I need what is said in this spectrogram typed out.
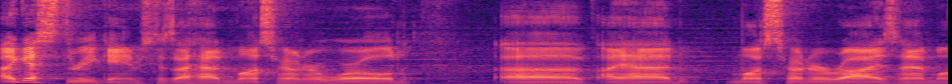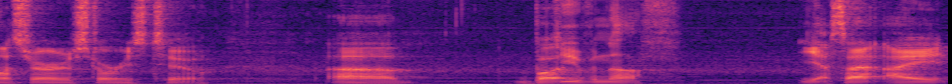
I guess three games because I had Monster Hunter World, uh, I had Monster Hunter Rise, and I had Monster Hunter Stories too. Uh, but Do you have enough? yes, I, I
